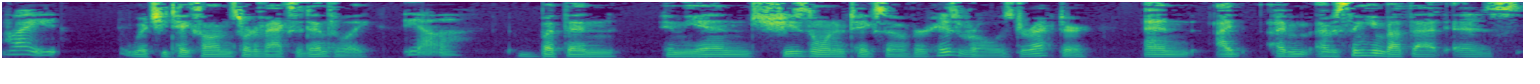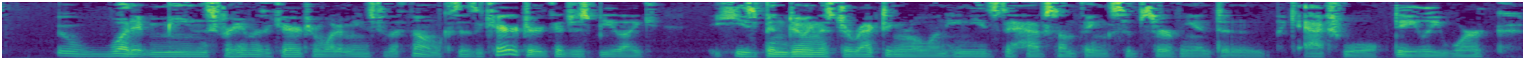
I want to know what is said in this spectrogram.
Right. which he takes on sort of accidentally. Yeah. But then in the end, she's the one who takes over his role as director. And I, I'm, I was thinking about that as what it means for him as a character and what it means for the film. Cause as a character, it could just be like, he's been doing this directing role and he needs to have something subservient and like actual daily work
